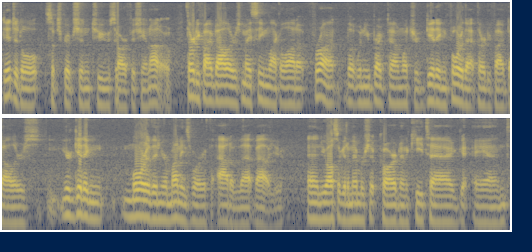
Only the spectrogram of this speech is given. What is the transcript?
digital subscription to Cigar Aficionado. $35 may seem like a lot up front, but when you break down what you're getting for that $35, you're getting more than your money's worth out of that value. And you also get a membership card and a key tag, and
